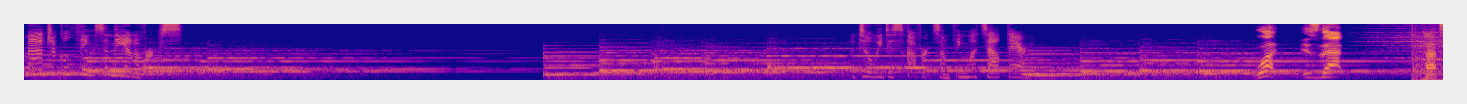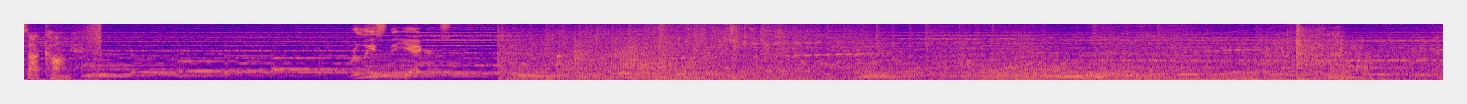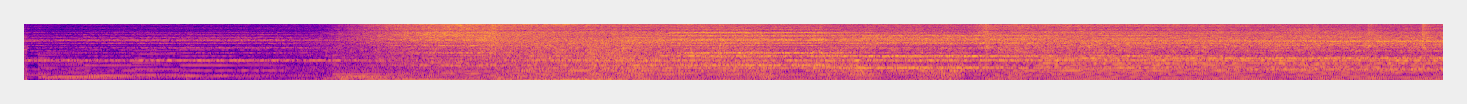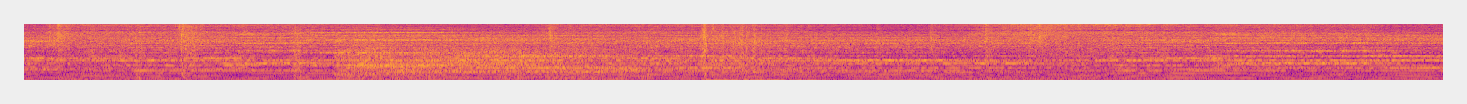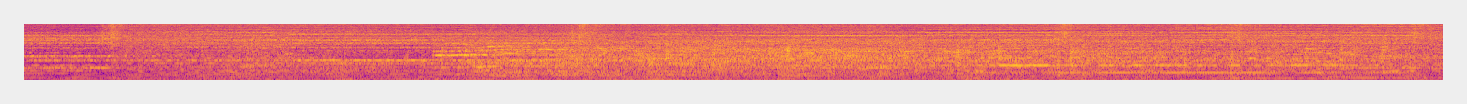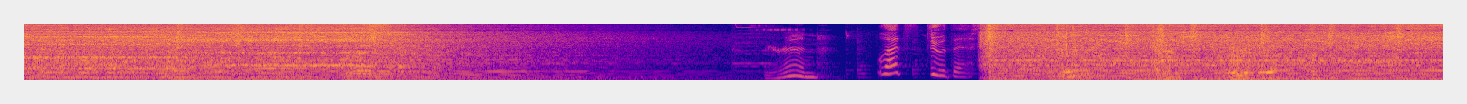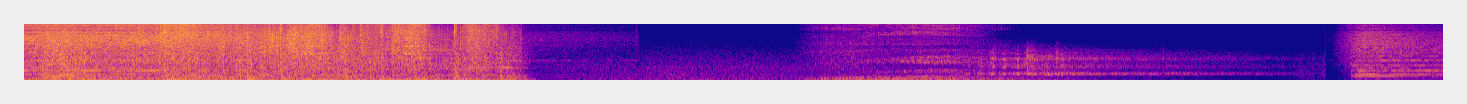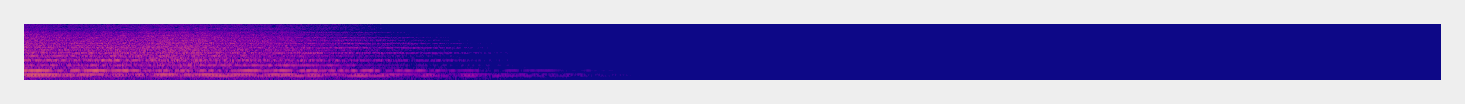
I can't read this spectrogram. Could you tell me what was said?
magical things in the universe. Until we discovered something what's out there. What is that? That's not Kong. Release the Jaegers. Let's do this.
